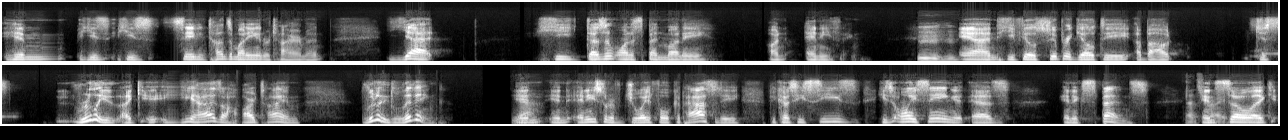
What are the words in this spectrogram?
him he's he's saving tons of money in retirement, yet he doesn't want to spend money on anything Mhm. and he feels super guilty about just really like he has a hard time literally living Yeah. in in any sort of joyful capacity because he sees he's only seeing it as an expense That's and right. so like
